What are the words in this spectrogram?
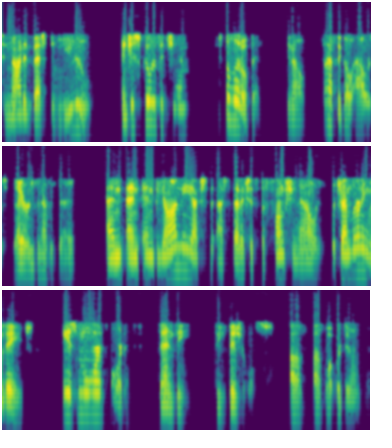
to not invest in you and just go to the gym just a little bit. You know, don't have to go hours a day or even every day. And, and, and beyond the aesthetics, it's the functionality, which I'm learning with age, is more important than the, the visuals of, of what we're doing here.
